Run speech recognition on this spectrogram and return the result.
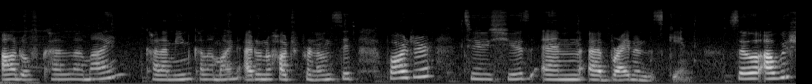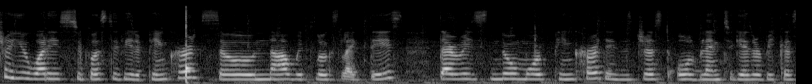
out of calamine calamine, calamine, I don't know how to pronounce it, powder to choose and uh, brighten the skin. So I will show you what is supposed to be the pink curd. So now it looks like this. There is no more pink curd, it is just all blend together because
